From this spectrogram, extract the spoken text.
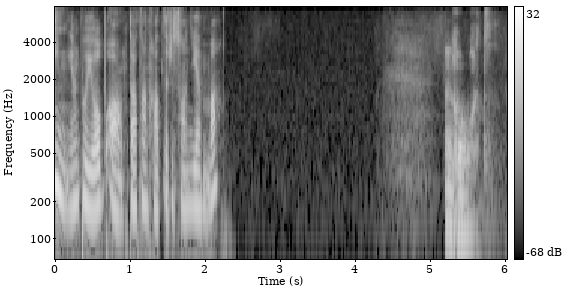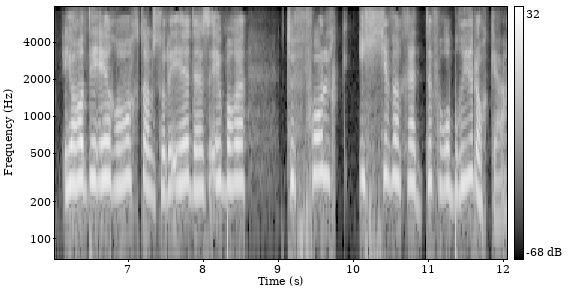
ingen på jobb ante at han hadde det sånn hjemme. Rart. Ja, det er rart, altså. Det er det. Så jeg bare Til folk, ikke vær redde for å bry dere.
